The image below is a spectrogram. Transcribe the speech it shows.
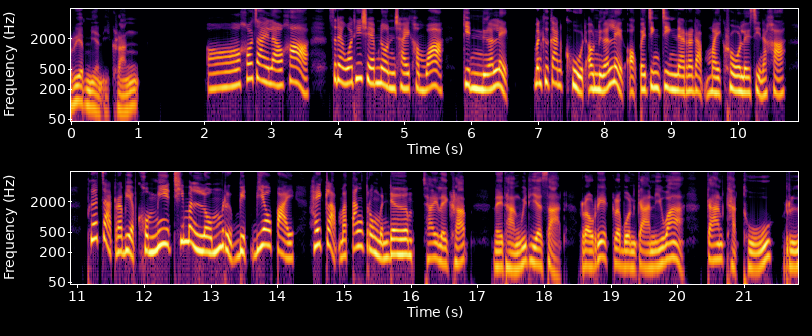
เรียบเนียนอีกครั้ง อ๋อ เข้าใจแล้วค่ะ แสดงว่าที่เชฟนนท์ใช้คำว่า กินเนื้อเหล็ก มันคือการขูดเอาเนื้อเหล็กออกไปจริง ๆ ในระดับไมโครเลยสินะคะ เพื่อจัดระเบียบคมมีดที่มันล้มหรือบิดเบี้ยวไป ให้กลับมาตั้งตรงเหมือนเดิม ใช่เลยครับ ในทางวิทยาศาสตร์ เราเรียกกระบวนการนี้ว่า การขัดถูหรือ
